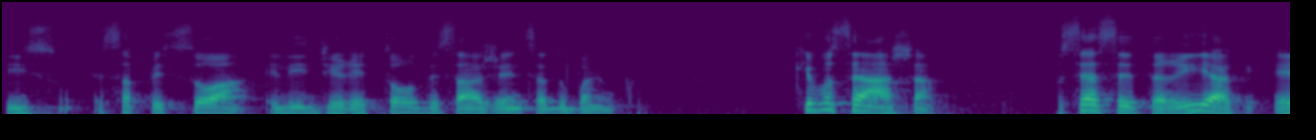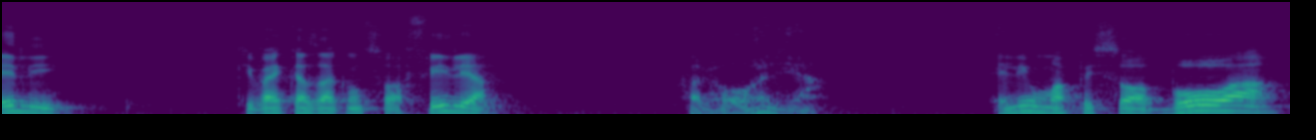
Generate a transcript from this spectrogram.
isso, essa pessoa, ele é diretor dessa agência do banco. O que você acha? Você aceitaria ele que vai casar com sua filha? Falou, olha, ele é uma pessoa boa,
